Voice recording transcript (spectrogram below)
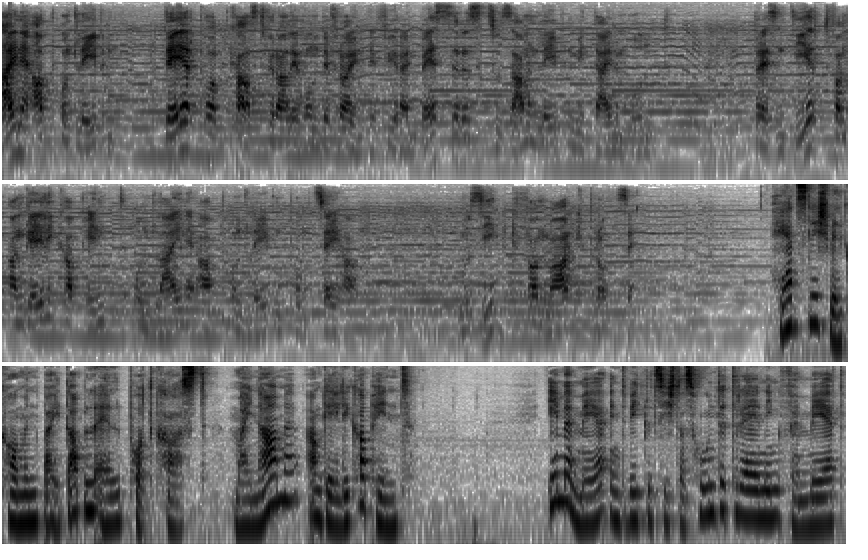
Leine ab und leben. Der Podcast für alle Hundefreunde für ein besseres Zusammenleben mit deinem Hund. Präsentiert von Angelika Pint und leineab und leben.ch. Musik von Marc Protze. Herzlich willkommen bei Double L Podcast. Mein Name Angelika Pint. Immer mehr entwickelt sich das Hundetraining vermehrt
